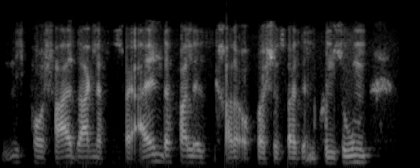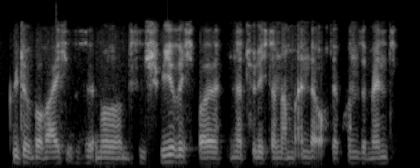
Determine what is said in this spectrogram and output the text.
nicht pauschal sagen, dass es bei allen der Fall ist. Gerade auch beispielsweise im Konsumgüterbereich ist es immer ein bisschen schwierig, weil natürlich dann am Ende auch der Konsument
